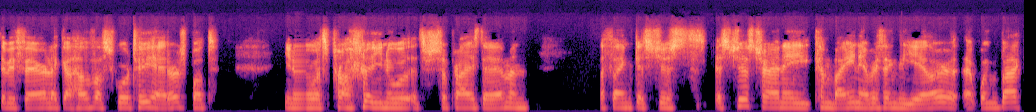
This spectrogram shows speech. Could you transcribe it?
to be fair, like I have I've scored two headers, but you know, it's probably, you know, it's surprised them. And I think it's just it's just trying to combine everything together at wing back,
